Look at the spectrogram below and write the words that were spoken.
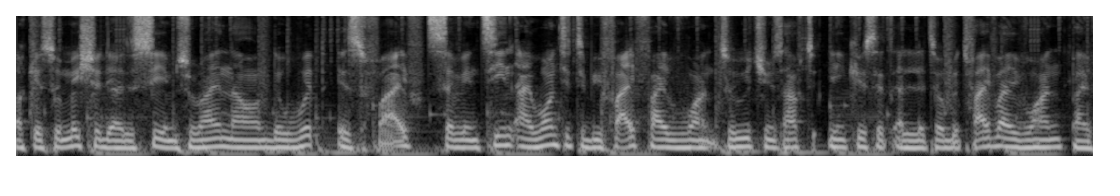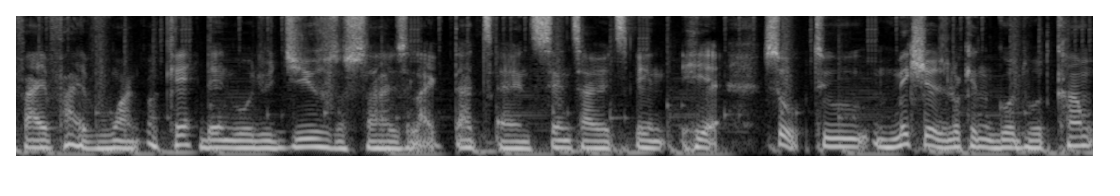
Okay so make sure they're the same. So right now the width is 517 i want it to be 551 so which means i have to increase it a little bit. 551 by 551 okay then we'll reduce the size like that and center it in here. So to make sure it's looking good would come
